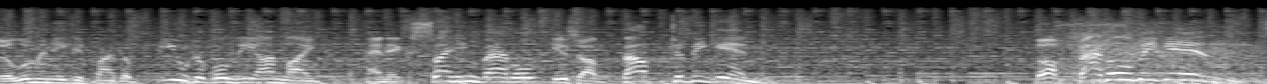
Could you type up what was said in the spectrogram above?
illuminated by the beautiful neon light, an exciting battle is about to begin. The battle begins!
